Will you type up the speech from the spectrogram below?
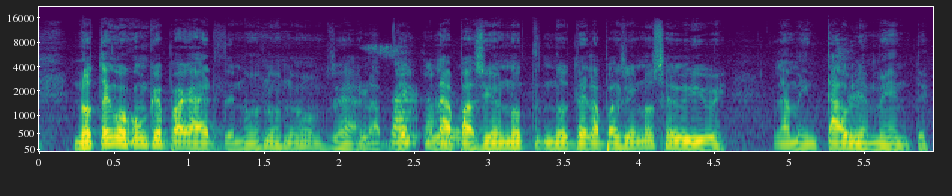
no tengo con qué pagarte. No, no, no. O sea, la, pasión no, de la pasión no se vive, lamentablemente.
